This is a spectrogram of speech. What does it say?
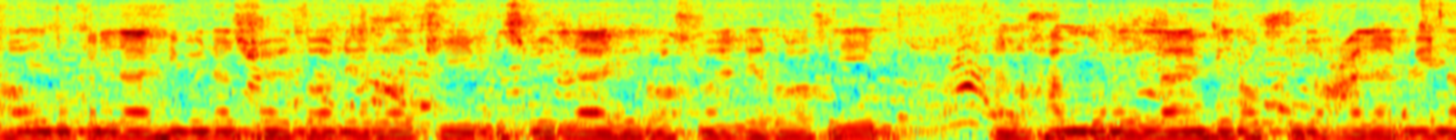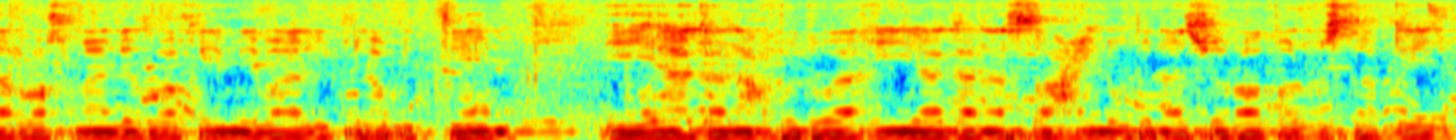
A'udzu billahi minasyaitonir rajim. Bismillahirrahmanirrahim. Alhamdulillahi rabbil alamin arrahmanir rahim maliki yaumiddin. Iyyaka na'budu wa iyyaka nasta'in ihdinas siratal mustaqim.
